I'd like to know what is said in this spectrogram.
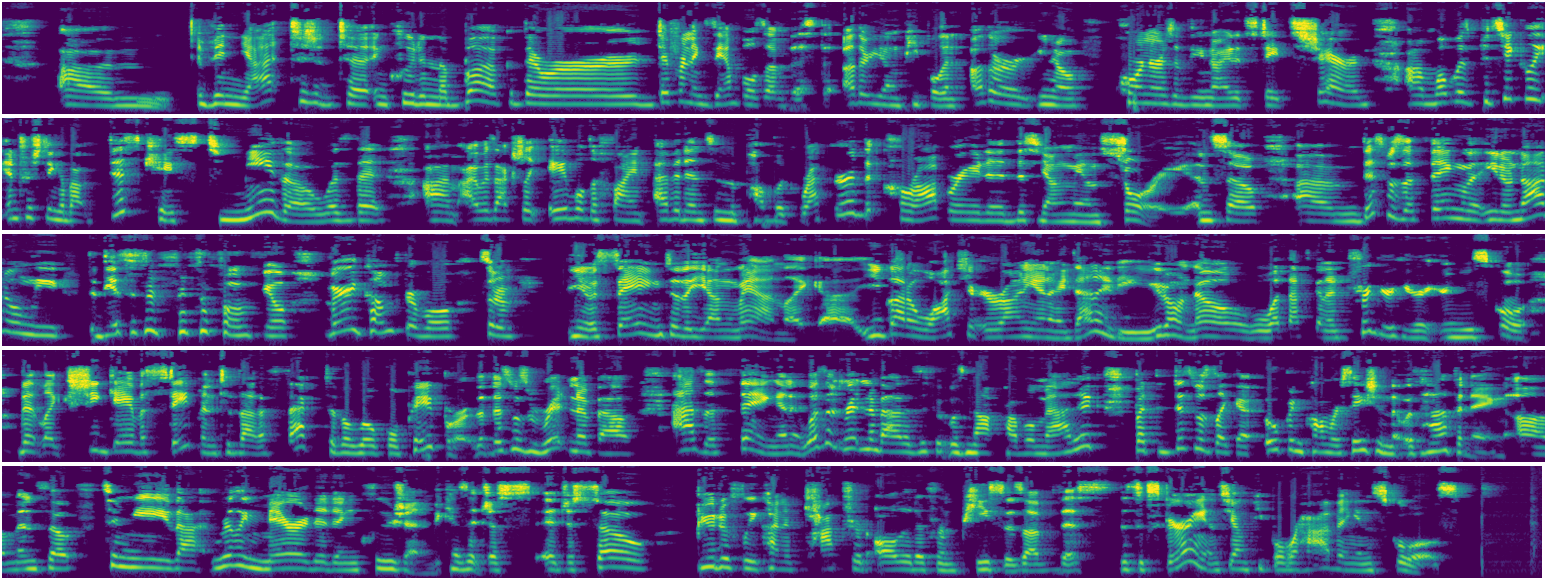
um, vignette to, to include in the book, there were different examples of this that other young people in other, you know, corners of the United States shared. Um, what was particularly interesting about this case to me, though, was that um, I was actually able to find evidence in the public record that corroborated this young man's story. And so um, this was a thing that, you know, not only did the assistant principal feel very comfortable sort of you know, saying to the young man, like, uh, you got to watch your Iranian identity. You don't know what that's going to trigger here at your new school. That, like, she gave a statement to that effect to the local paper, that this was written about as a thing. And it wasn't written about as if it was not problematic, but this was like an open conversation that was happening. Um, and so to me, that really merited inclusion because it just, it just so, beautifully kind of captured all the different pieces of this this experience young people were having in schools.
